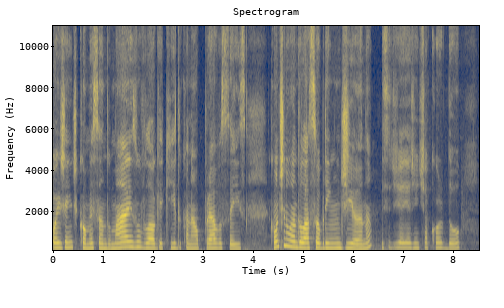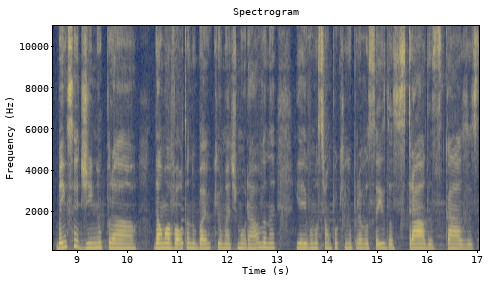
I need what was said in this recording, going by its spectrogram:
Oi, gente, começando mais um vlog aqui do canal pra vocês. Continuando lá sobre Indiana. Esse dia aí a gente acordou bem cedinho pra dar uma volta no bairro que o Matt morava, né? E aí eu vou mostrar um pouquinho pra vocês das estradas, casas.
